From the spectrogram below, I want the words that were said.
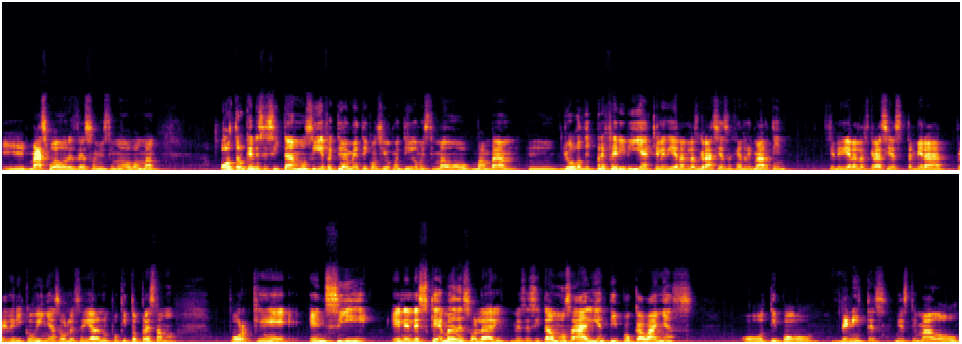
eh, más jugadores de eso, mi estimado Bam Otro que necesitamos, sí, efectivamente, y consigo contigo, mi estimado Bam Bam, mm, yo preferiría que le dieran las gracias a Henry Martin, que le dieran las gracias también a Federico Viñas o le dieran un poquito préstamo, porque en sí, en el esquema de Solari, necesitamos a alguien tipo Cabañas o tipo Benítez, mi estimado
